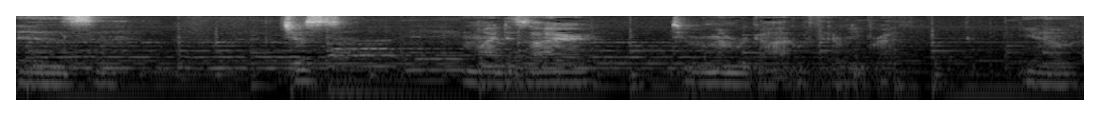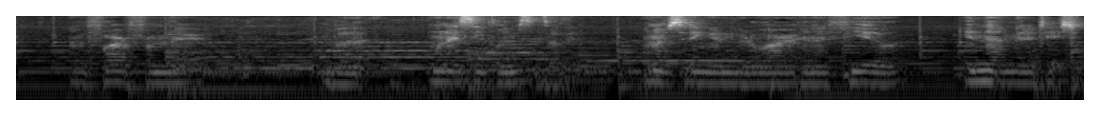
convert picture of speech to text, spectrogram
is just my desire to remember God with far from there, but when I see glimpses of it, when I'm sitting in Gurdwara and I feel in that meditation,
